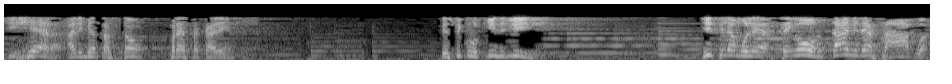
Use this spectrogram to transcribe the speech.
que gera alimentação para essa carência. Versículo 15 diz: Disse-lhe a mulher: Senhor, dá-me dessa água.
